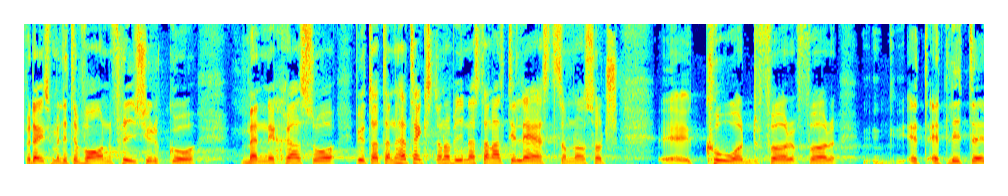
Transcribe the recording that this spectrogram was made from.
För dig som är lite van frikyrkomänniska så vet du att den här texten har vi nästan alltid läst som någon sorts eh, kod för, för ett, ett lite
